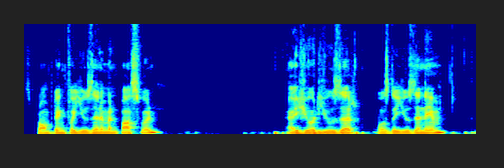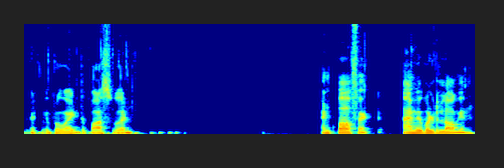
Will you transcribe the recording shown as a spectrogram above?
It's prompting for username and password. Azure user was the username. Let me provide the password. And perfect. I'm able to log in.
